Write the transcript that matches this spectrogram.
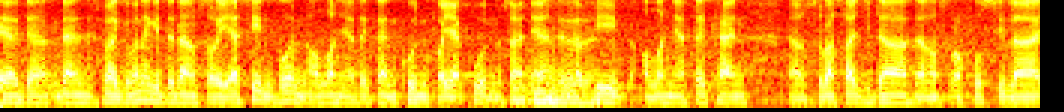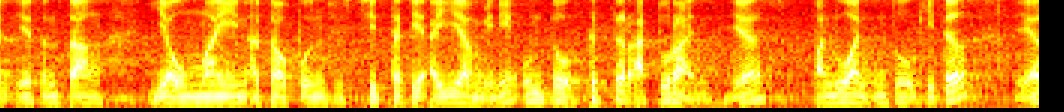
ya dan, dan sebagaimana kita dalam surah Yasin pun Allah nyatakan kun fayakun Ustaz ya tetapi Allah nyatakan dalam surah Sajdah dalam surah Fussilat ya tentang yaumain ataupun sitati ayam ini untuk keteraturan ya. Panduan untuk kita ya.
